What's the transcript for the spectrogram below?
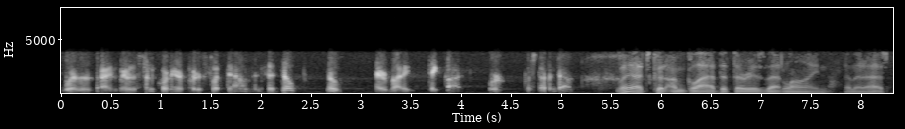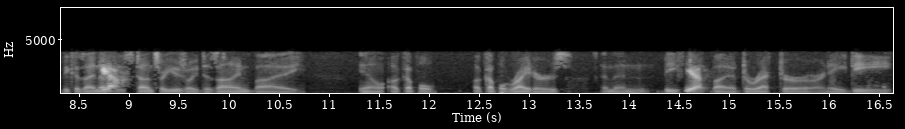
where the, I remember the stunt coordinator put his foot down and said, "Nope, nope, everybody take five. We're we're stepping down." Well, that's good. I'm glad that there is that line, and that has because I know Yeah. these stunts are usually designed by, you know, a couple a couple writers, and then beefed Yeah. up by a director or an AD,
